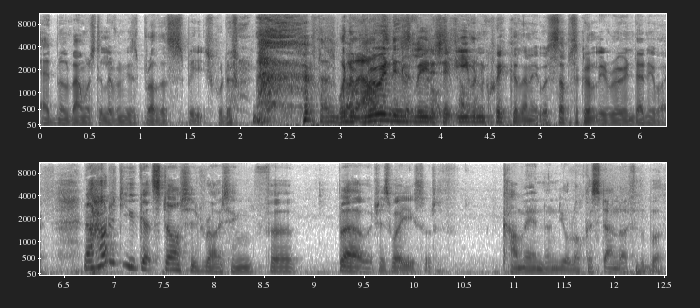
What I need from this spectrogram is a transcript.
Ed Miliband was delivering his brother's speech would have would have ruined his leadership even quicker than it was subsequently ruined anyway. Now, how did you get started writing for Blair, which is where you sort of come in and you're like a standby for the book?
